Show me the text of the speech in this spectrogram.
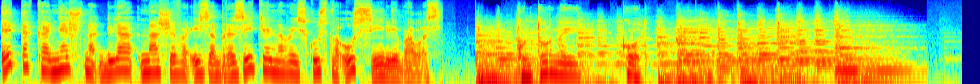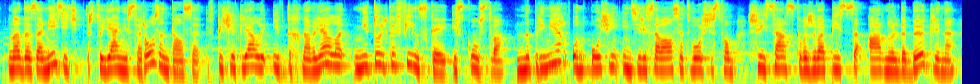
это, конечно, для нашего изобразительного искусства усиливалось. Культурный код. Надо заметить, что Яниса Розенталса впечатляло и вдохновляло не только финское искусство. Например, он очень интересовался творчеством швейцарского живописца Арнольда Бöклина –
